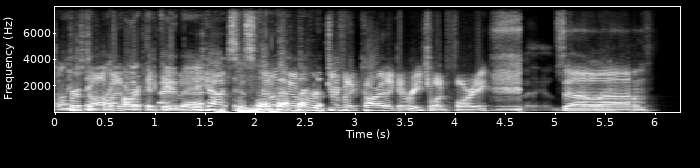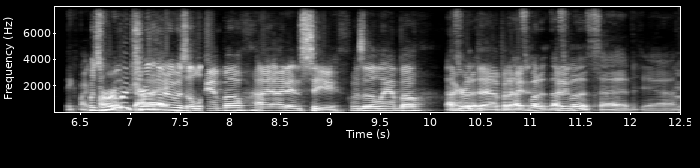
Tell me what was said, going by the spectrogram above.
don't First even think off, my I car could do I, that. Yeah, I, just, I don't think I've ever driven a car that could reach 140. So, um, I think my was car rumor true that it was a Lambo? I, I didn't see. Was it a Lambo? I heard it- that, but that's I, what it, that's what it said. Yeah.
